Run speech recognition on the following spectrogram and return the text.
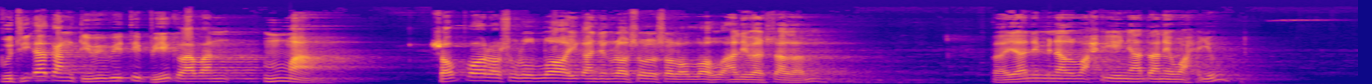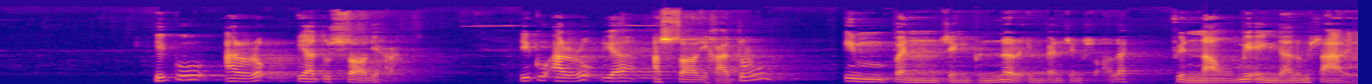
Budia kang diwiwiti bi kelawan emma sapa Rasulullah Kanjeng Rasul sallallahu alaihi wasallam? Bayani minal wahyi nyatane wahyu. Iku ar-ru'yatus salihah. Iku ar-ru'ya as-salihatu impen sing bener impen sing saleh fin naumi ing dalem sare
